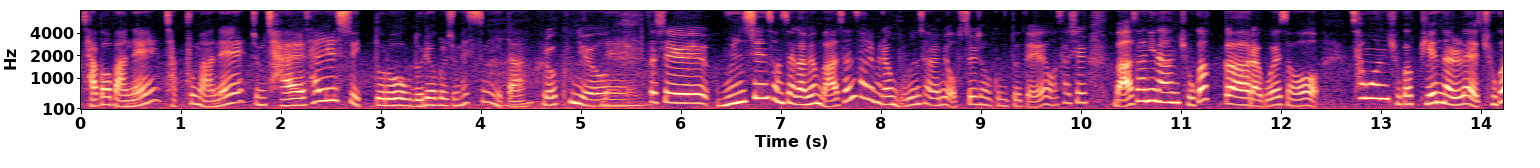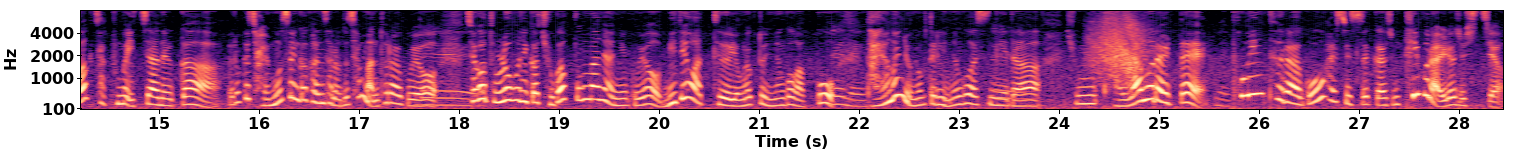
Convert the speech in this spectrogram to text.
작업 안에 작품 안에 좀 잘 살릴 수 있도록 노력을 좀 했습니다. 그렇군요. 네. 사실 문신 선생 하면 마산 사람이랑 모르는 사람이 없을 정도인데요. 사실 마산이 난 조각가라고 해서 창원 조각 비엔날레 조각 작품만 있지 않을까 이렇게 잘못 생각하는 사람도 참 많더라고요. 네. 제가 둘러보니까 조각뿐만이 아니고요. 미디어 아트 영역도 있는 것 같고 네네. 다양한 영역들이 있는 것 같습니다. 좀 관람을 할때 네. 포인트라고 할 수 있을까요? 좀 팁을 알려주시죠.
